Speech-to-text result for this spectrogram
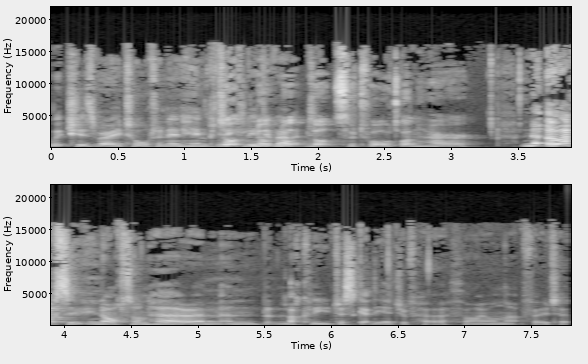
which is very taut, and in him not, particularly not, developed. not, not so taut on her. No, oh, absolutely not on her, um, and luckily you just get the edge of her thigh on that photo.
